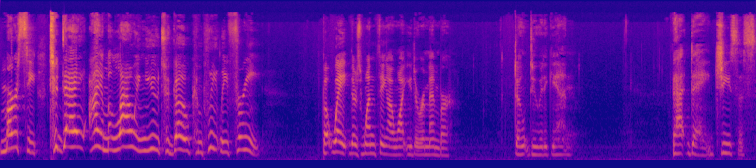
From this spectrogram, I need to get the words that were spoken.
mercy. Today I am allowing you to go completely free. But wait, there's one thing I want you to remember don't do it again. That day, Jesus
